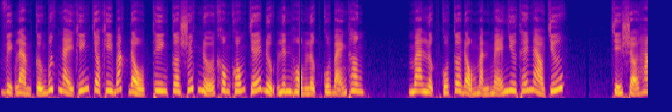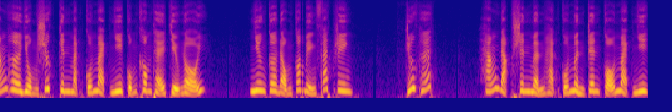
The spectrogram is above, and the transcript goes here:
Việc làm cưỡng bức này khiến cho khi bắt đầu thiên cơ suýt nữa không khống chế được linh hồn lực của bản thân. Ma lực của cơ động mạnh mẽ như thế nào chứ? Chỉ sợ hắn hơi dùng sức kinh mạch của Mạc Nhi cũng không thể chịu nổi. Nhưng cơ động có biện pháp riêng. Trước hết, hắn đặt sinh mệnh hạt của mình trên cổ Mạc Nhi.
